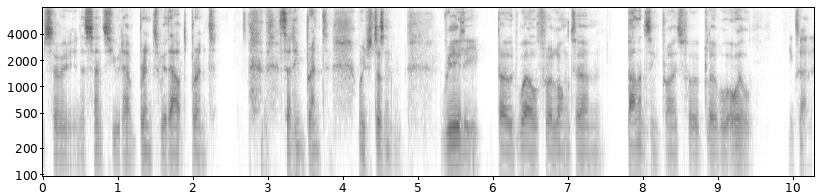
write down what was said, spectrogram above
So in a sense, you would have Brent without Brent, setting Brent, which doesn't really bode well for a long-term balancing price for global oil. Exactly.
